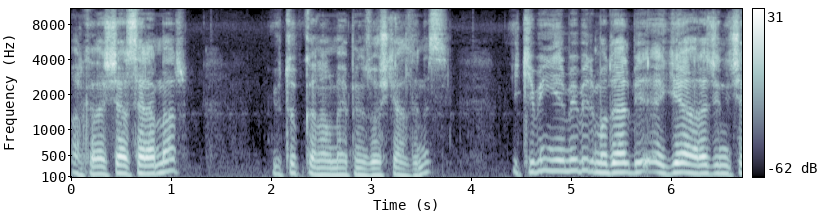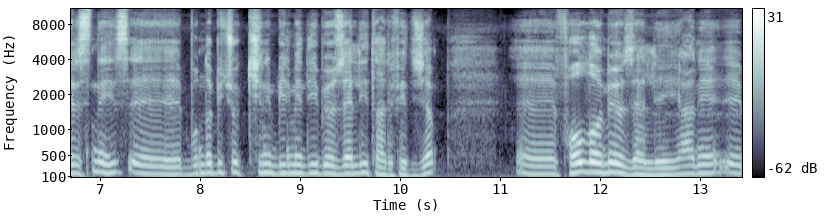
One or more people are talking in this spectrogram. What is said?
Arkadaşlar selamlar. YouTube kanalıma hepiniz hoş geldiniz. 2021 model bir Ege aracın içerisindeyiz. Ee, bunda birçok kişinin bilmediği bir özelliği tarif edeceğim. Ee, follow me özelliği yani e,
